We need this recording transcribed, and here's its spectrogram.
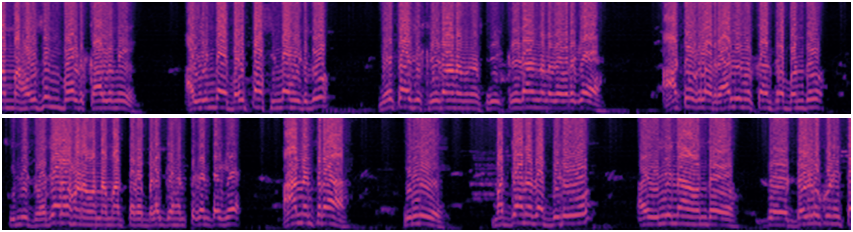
ನಮ್ಮ ಹೌಸಿಂಗ್ ಬೋರ್ಡ್ ಕಾಲೋನಿ ಅಲ್ಲಿಂದ ಬೈಪಾಸ್ ಇಂದ ಹಿಡಿದು ನೇತಾಜಿ ಕ್ರೀಡಾಂಗಣ ಕ್ರೀಡಾಂಗಣದವರೆಗೆ ಆಟೋಗಳ ರ್ಯಾಲಿ ಮುಖಾಂತರ ಬಂದು ಇಲ್ಲಿ ಧ್ವಜಾರೋಹಣವನ್ನ ಮಾಡ್ತಾರೆ ಬೆಳಗ್ಗೆ ಹತ್ತು ಗಂಟೆಗೆ. ಆ ನಂತರ ಇಲ್ಲಿ ಮಧ್ಯಾಹ್ನದ ಬಿಡುವು ಇಲ್ಲಿನ ಒಂದು ಡೊಳ್ಳು ಕುಣಿತ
